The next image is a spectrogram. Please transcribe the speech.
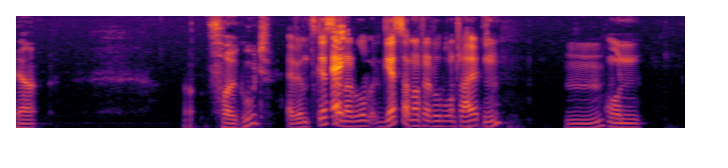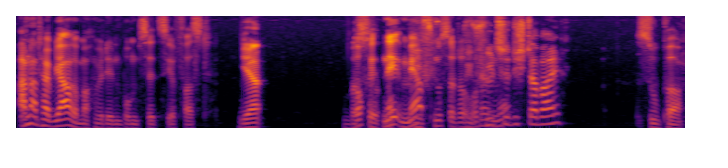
Ja. Voll gut. Ja, wir haben uns gestern, darüber, gestern noch darüber unterhalten Mhm. und anderthalb Jahre machen wir den Bums jetzt hier fast. Ja. Doch, jetzt, nee, im März müsste doch, Wie oder? fühlst du dich dabei? Super.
